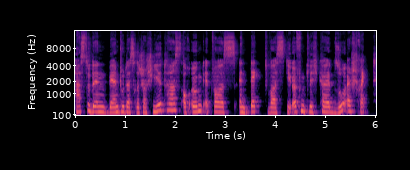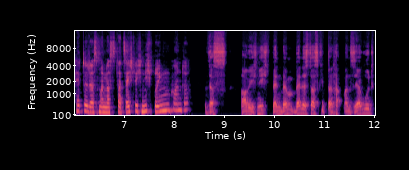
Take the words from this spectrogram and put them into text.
Hast du denn, während du das recherchiert hast, auch irgendetwas entdeckt, was die Öffentlichkeit so erschreckt hätte, dass man das tatsächlich nicht bringen konnte? Das habe ich nicht. Wenn, wenn, wenn es das gibt, dann hat man es sehr gut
